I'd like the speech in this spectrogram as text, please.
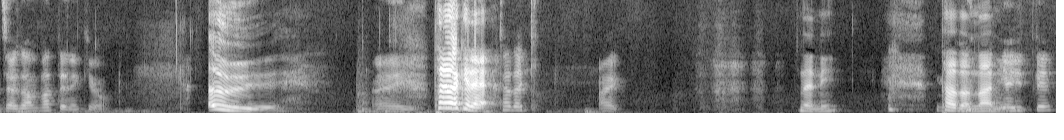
じゃあ頑張ってね今うい日はい。というわけで。ただきはい。何？ただいや何言って。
